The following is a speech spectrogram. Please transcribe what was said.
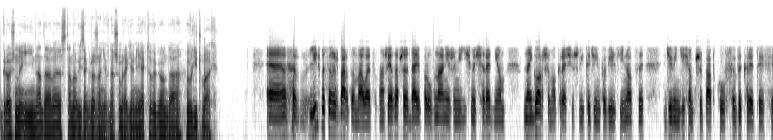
groźny i nadal stanowi zagrożenie w naszym regionie? Jak to wygląda w liczbach? E, liczby są już bardzo małe, to znaczy ja zawsze daję porównanie, że mieliśmy średnią w najgorszym okresie, czyli tydzień po Wielkiej Nocy, 90 przypadków wykrytych e,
